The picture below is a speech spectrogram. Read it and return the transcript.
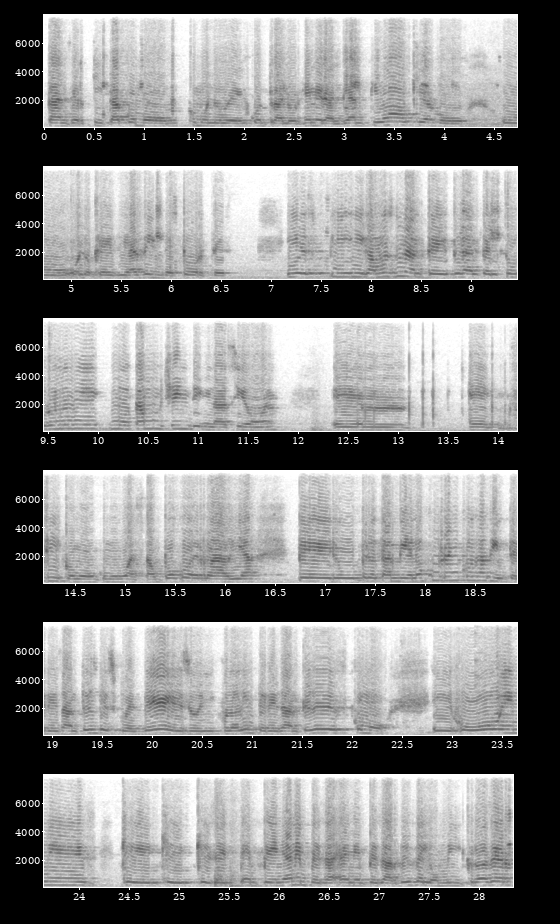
tan cerquita como, como lo del Contralor General de Antioquia o, lo que decías de Indeportes. Y, y digamos, durante, durante el tour uno nota mucha indignación. Eh, sí, como, como hasta un poco de rabia, pero, pero también ocurren cosas interesantes después de eso, y cosas interesantes es como eh, jóvenes que, que, que, se empeñan en empezar, en empezar desde lo micro a hacer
